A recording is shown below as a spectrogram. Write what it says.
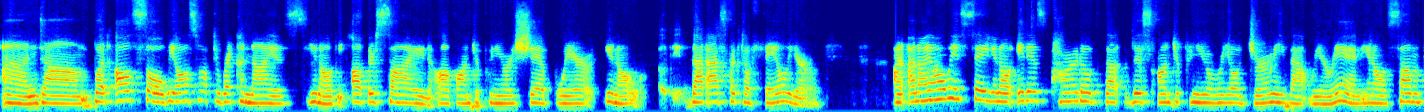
and um, but also we also have to recognize you know the other side of entrepreneurship where you know that aspect of failure and, and I always say, you know, it is part of the, this entrepreneurial journey that we're in. You know, some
